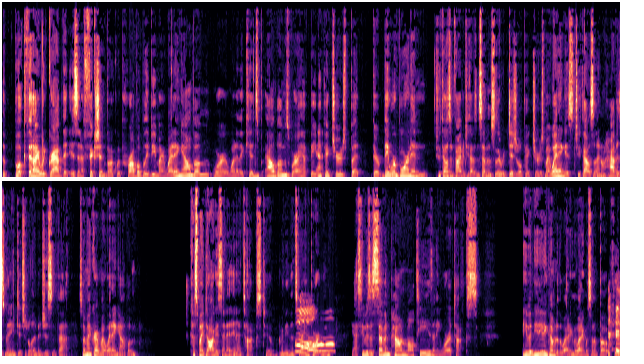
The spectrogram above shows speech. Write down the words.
the book that I would grab that isn't a fiction book would probably be my wedding album or one of the kids' albums where I have baby Yeah. pictures, but they're, they were born in 2005 and 2007, so there were digital pictures. My wedding is 2000. I don't have as many digital images of that. So I might grab my wedding album because my dog is in it in a tux, too. I mean, that's very important. Yes, he was a seven pound Maltese and he wore a tux. He, would, he didn't come to the wedding. The wedding was on a boat. He,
